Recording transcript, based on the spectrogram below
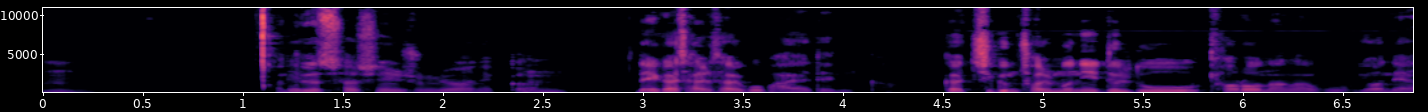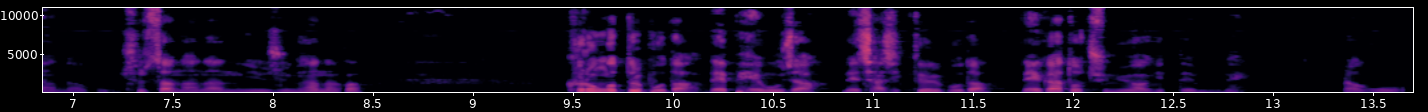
음. 내 자신이 중요하니까. 음, 내가 잘 살고 봐야 되니까. 그러니까 지금 젊은이들도 결혼 안 하고 연애 안 하고 출산 안 하는 이유 중에 하나가 그런 것들보다 내 배우자, 내 자식들보다 내가 더 중요하기 때문에 라고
